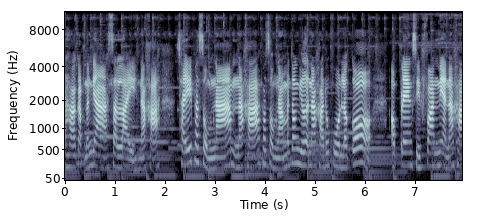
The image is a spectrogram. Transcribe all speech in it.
นะคะ กับน้ำยาสไลด์นะคะ ใช้ผสมน้ำนะคะ ผสมน้ำไม่ต้องเยอะนะคะ ทุกคนแล้วก็เอาแปรงสีฟันเนี่ยนะคะ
